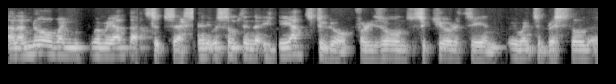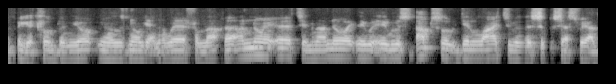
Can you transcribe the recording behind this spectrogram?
And I know when, when we had that success, and it was something that he, he, had to go for his own security. And we went to Bristol, a bigger club than York. You know, there's no getting away from that. But I know it hurt him, and I know he, he was absolutely delighted with the success we had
